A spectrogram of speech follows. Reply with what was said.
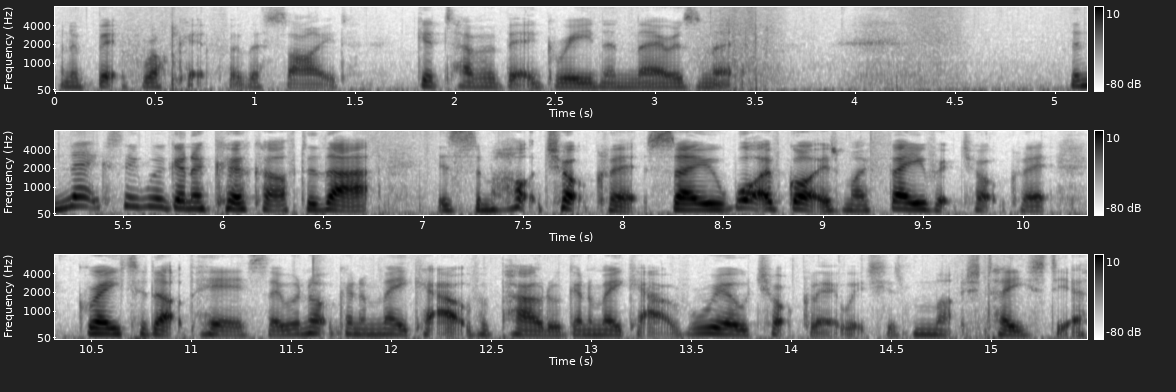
and a bit of rocket for the side. Good to have a bit of green in there, isn't it? The next thing we're going to cook after that is some hot chocolate. So what I've got is my favourite chocolate grated up here. So we're not going to make it out of a powder, we're going to make it out of real chocolate, which is much tastier.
